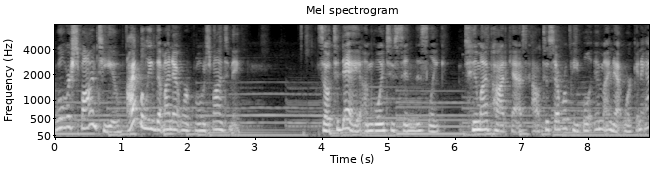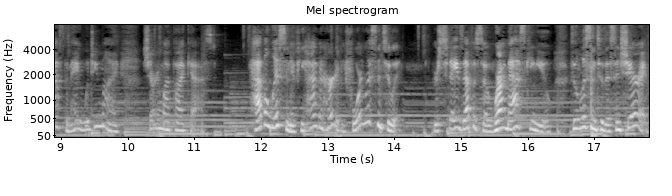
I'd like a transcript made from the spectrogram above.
will respond to you. I believe that my network will respond to me. So today I'm going to send this link to my podcast out to several people in my network and ask them, hey, would you mind sharing my podcast? Have a listen. If you haven't heard it before, listen to it. Here's today's episode where I'm asking you to listen to this and share it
